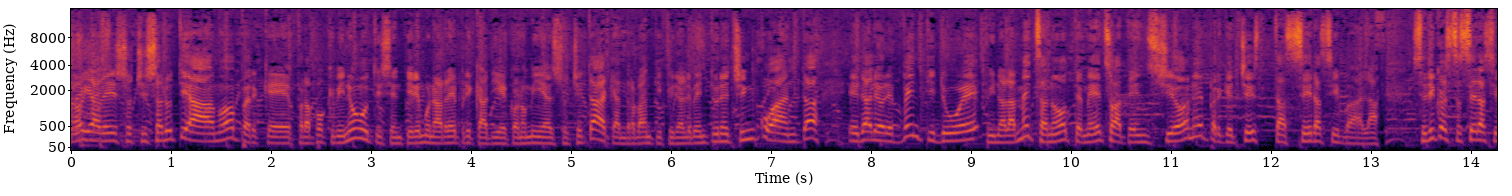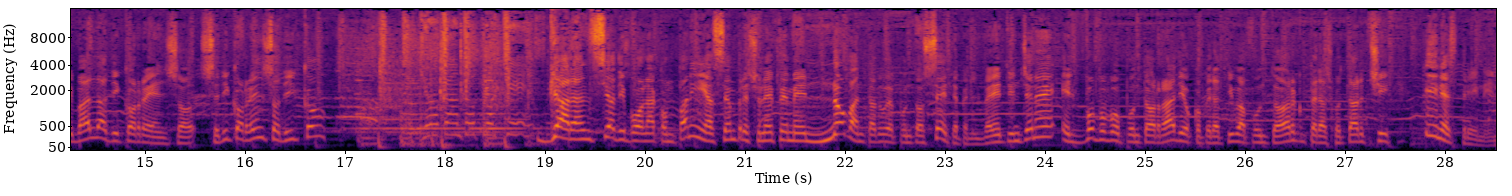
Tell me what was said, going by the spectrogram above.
Noi adesso ci salutiamo perché fra pochi minuti sentiremo una replica di Economia e Società che andrà avanti fino alle 21.50 e dalle ore 22 fino alla mezzanotte mezzo attenzione perché c'è stasera si balla. Se dico stasera si balla dico Renzo, se dico Renzo dico garanzia di buona compagnia sempre sull'FM 92.7 per il Veneto in genere e il www.radiocooperativa.org per ascoltarci in streaming.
